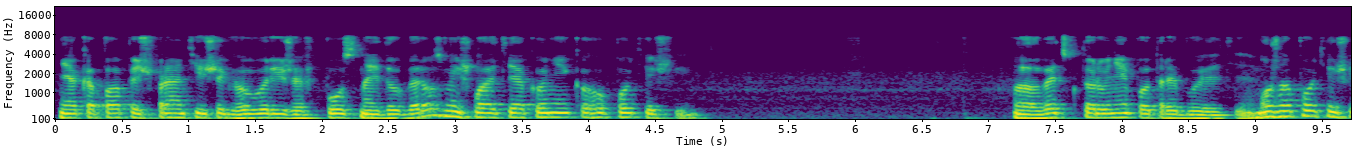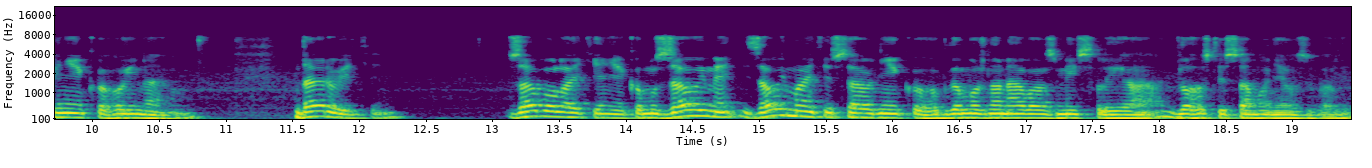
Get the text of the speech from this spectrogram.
nejaká pápež František hovorí, že v pôstnej dobe rozmýšľajte, ako niekoho poteší. Vec, ktorú nepotrebujete. Možno poteší niekoho iného. Darujte. Zavolajte niekomu. Zaujme, zaujímajte sa od niekoho, kto možno na vás myslí a dlho ste sa mu neozvali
